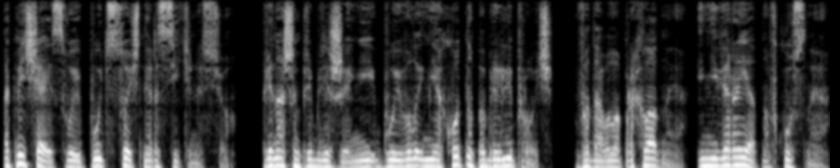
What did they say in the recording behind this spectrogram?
отмечая свой путь сочной растительностью. При нашем приближении буйволы неохотно побрели прочь. Вода была прохладная и невероятно вкусная.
